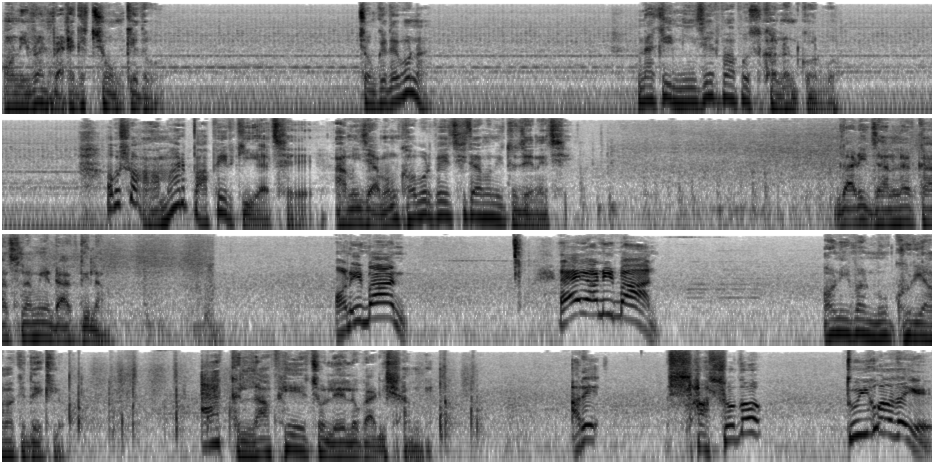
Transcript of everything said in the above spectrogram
অনির্বাণ ব্যাটাকে চমকে দেব। চমকে দেব না? নাকি নিজের পাপস্খলন করব? অবশ্য আমার পাপের কি আছে? আমি যেমন খবর পেয়েছি তেমনই তো জেনেছি। গাড়ি জানলার কাঁচ নামিয়ে ডাক দিলাম। অনির্বাণ! এই অনির্বাণ! অনির্বাণ মুখ ঘুরিয়ে আমাকে দেখল। এক লাফে চলে এলো গাড়ির সামনে। আরে শাশ্বত তুই কোথা থেকে?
